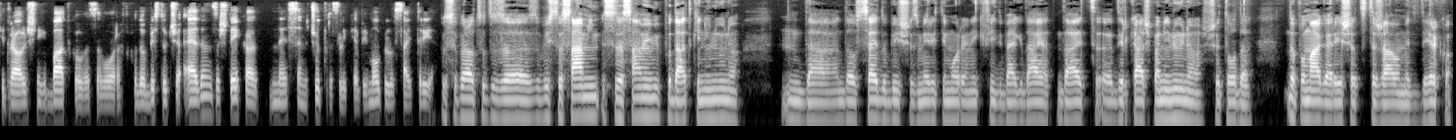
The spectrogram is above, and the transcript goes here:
hidravličnih batkov v zavorah. Tako da v bistvu, če eden zašteka, ne se ne čuti razlike, bi mogli vsaj tri. To se pravi tudi za, za, v bistvu samim, za samimi podatki ni nujno. Da, da vse dobiš, zmeriti mora nek feedback dajati, dajati eh, dirkač pa ni nujno še to, da, da pomaga rešiti težavo med dirko.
